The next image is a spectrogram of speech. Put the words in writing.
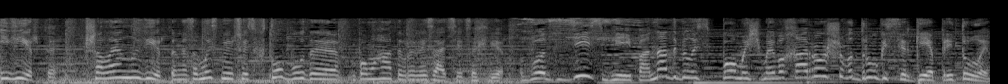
І вірте, шалено вірте, не замислюючись, хто буде допомагати в реалізації цих вір. Вот здесь мне и понадобилась помощь моего хорошего друга Сергея Притулы.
